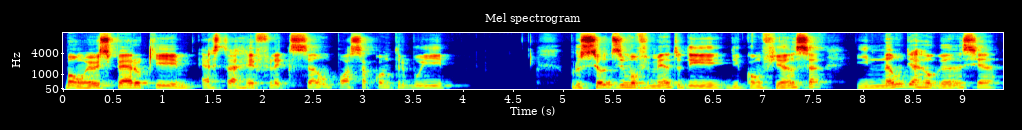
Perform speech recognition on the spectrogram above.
Bom, eu espero que esta reflexão possa contribuir para o seu desenvolvimento de, de confiança e não de arrogância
